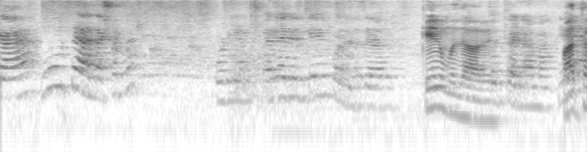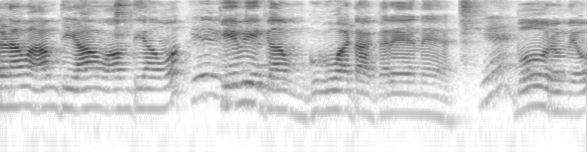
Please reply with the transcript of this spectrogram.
કા હું ચાલે કરવા ઘોડિયા અને રીત કેવી પડે છે કેવી મજા આવે? પથરાણામાં. આમથી આમ આમથી આમ હો. કેવી કેવી કામ ગુગવાટા કરે ને. બહુ રમ્યો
